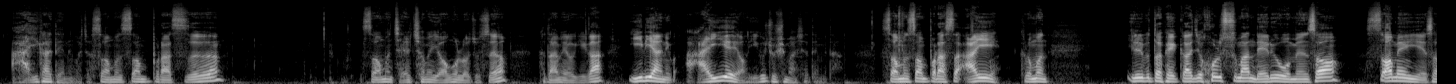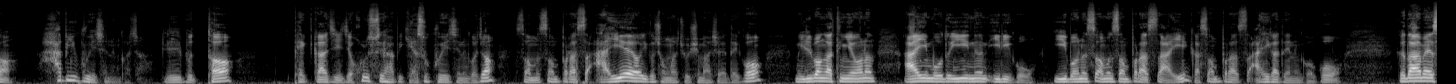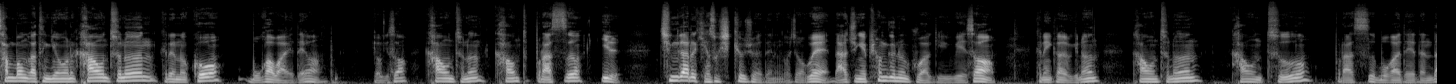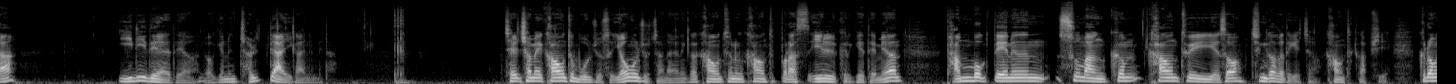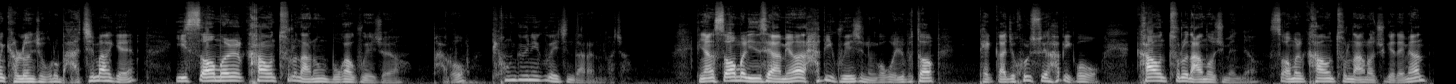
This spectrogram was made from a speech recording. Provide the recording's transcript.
I가 되는 거죠. 썸은 썸 플러스 썸은 제일 처음에 0을 넣어줬어요. 그 다음에 여기가 1이 아니고 i예요. 이거 조심하셔야 됩니다. 썸은 썸 플러스 i 그러면 1부터 100까지 홀수만 내려오면서 썸에 의해서 합이 구해지는 거죠. 1부터 100까지 이제 홀수의 합이 계속 구해지는 거죠. 썸은 썸 플러스 i예요. 이거 정말 조심하셔야 되고 1번 같은 경우는 i 모두 2는 1이고 2번은 썸은 썸 플러스 i 그러니까 썸 플러스 i가 되는 거고 그 다음에 3번 같은 경우는 카운트는 그래 놓고 뭐가 와야 돼요. 여기서 카운트는 카운트 플러스 1 증가를 계속 시켜줘야 되는 거죠. 왜? 나중에 평균을 구하기 위해서 그러니까 여기는 카운트는 카운트 플러스 뭐가 돼야 된다? 1이 돼야 돼요. 여기는 절대 i가 아닙니다. 제일 처음에 카운트 뭘 줬어? 0을 줬잖아요. 그러니까 카운트는 카운트 플러스 1 그렇게 되면 반복되는 수만큼 카운트에 의해서 증가가 되겠죠. 카운트 값이. 그러면 결론적으로 마지막에 이 썸을 카운트로 나누면 뭐가 구해져요? 바로 평균이 구해진다라는 거죠. 그냥 썸을 인쇄하면 합이 구해지는 거고 1부터 100까지 홀수의 합이고 카운트로 나눠주면요. 썸을 카운트로 나눠주게 되면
